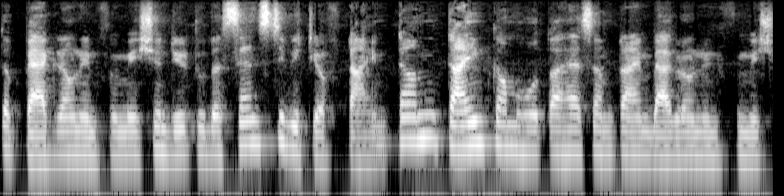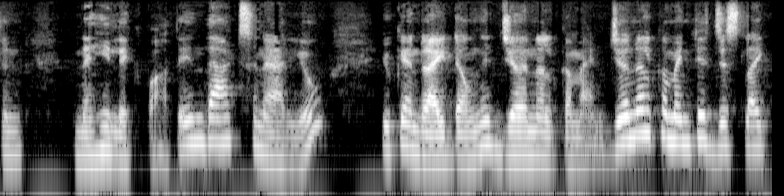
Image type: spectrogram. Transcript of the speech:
the background information due to the sensitivity of time. Time, time kam hota hai, sometime background information nahi likh paate. In that scenario, you can write down a journal comment. Journal comment is just like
